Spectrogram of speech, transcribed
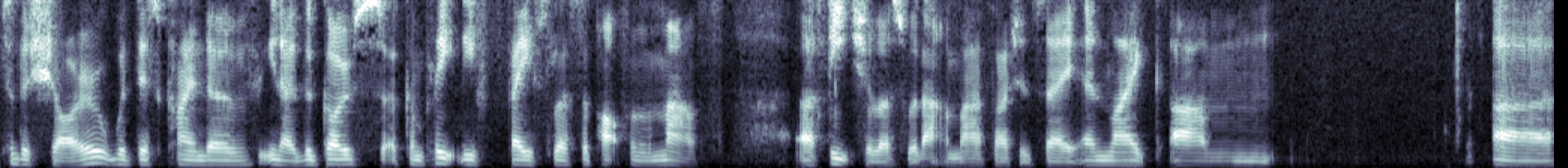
to the show with this kind of you know the ghosts are completely faceless apart from a mouth uh, featureless without a mouth i should say. And like um uh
